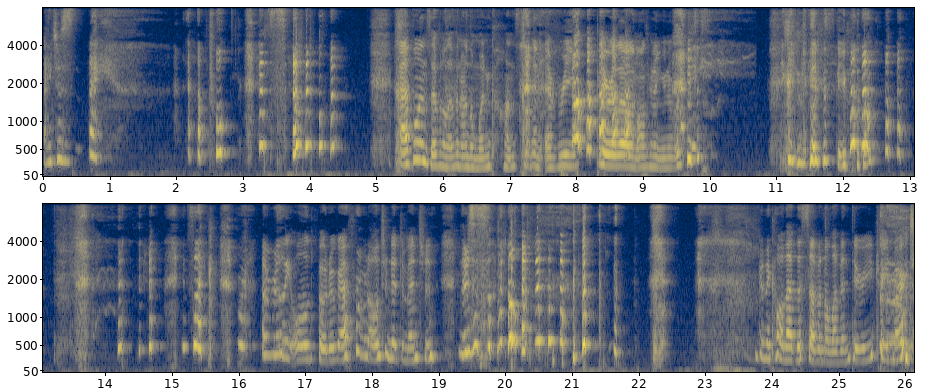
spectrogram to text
I just. I, Apple and 7 Apple and 7-Eleven are the one constant in every parallel and alternate universe. you can't escape them. It's like a really old photograph from an alternate dimension. There's a 7 Eleven. I'm gonna call that the 7 Eleven theory, trademarked.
